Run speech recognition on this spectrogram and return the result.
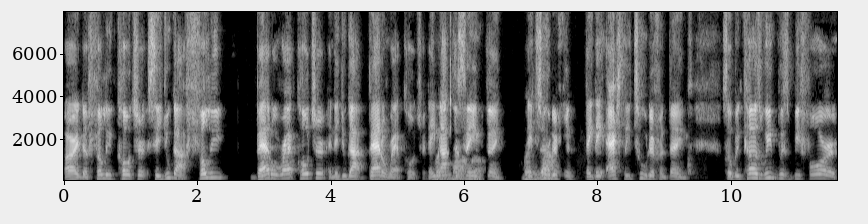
all right, the Philly culture. See, you got Philly battle rap culture, and then you got battle rap culture. They Break not it the down, same bro. thing. They Break it two down. different. They they actually two different things. So because we was before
